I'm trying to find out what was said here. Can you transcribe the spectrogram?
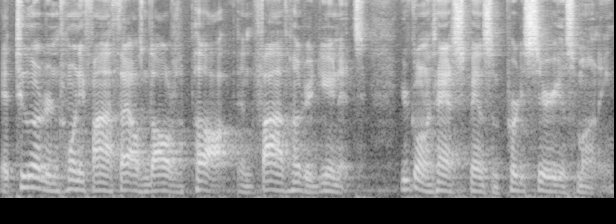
At $225,000 a pop and 500 units, you're going to have to spend some pretty serious money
